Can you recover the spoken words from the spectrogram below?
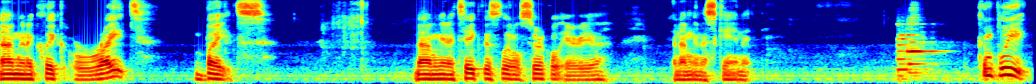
Now I'm going to click Write Bytes. Now I'm going to take this little circle area and I'm going to scan it. Complete.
